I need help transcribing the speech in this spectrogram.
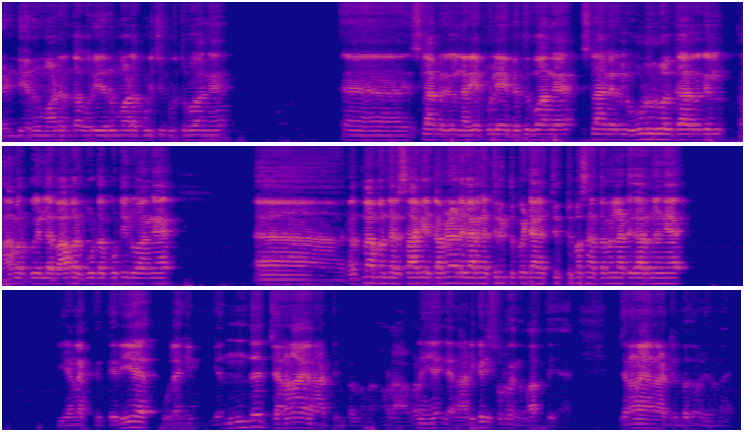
ரெண்டு எருமாடு இருந்தா ஒரு எருமாடை பிடிச்சி கொடுத்துருவாங்க. இஸ்லாமியர்கள் நிறைய பிள்ளையை பெற்றுக்குவாங்க இஸ்லாமியர்கள் ஊடுருவல்காரர்கள் ராமர் கோயிலில் பாபர் கூட்ட கூட்டிடுவாங்க ரத்னாபந்தர் சாவிய தமிழ்நாட்டுக்காரங்க திருட்டு போயிட்டாங்க. திருட்டு பசங்க தமிழ்நாட்டுக்காரனுங்க. எனக்கு தெரிய உலகின் எந்த ஜனநாயக நாட்டின் பிரதமர் அவட அவளை ஏங்க நான் அடிக்கடி சொல்றேன் இந்த வார்த்தையை. ஜனநாயக நாட்டின் பிரதமர் ஜனநாயகம்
